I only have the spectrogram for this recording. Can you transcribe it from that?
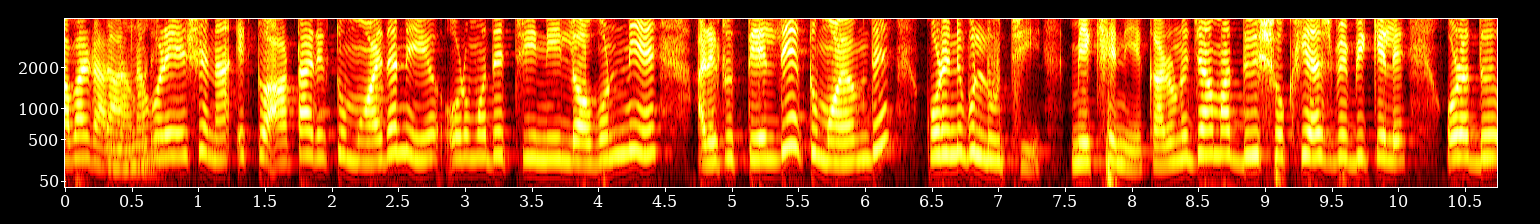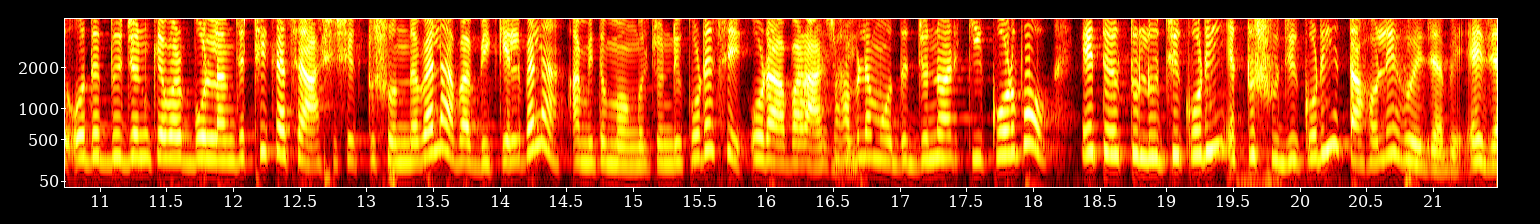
আবার রান্নাঘরে এসে না একটু আটা আর একটু ময়দা নিয়ে, ওর মধ্যে চিনি, লবণ নিয়ে, আর একটু তেল দিয়ে একটু ময়ম দিয়ে করে নেব লুচি, মেখে নিয়ে। কারণ যে আমার দুই সখী আসবে বিকেলে, ওরা ওদের দুজনকে আবার বললাম যে, ঠিক আছে, আসিস একটু সন্ধ্যাবেলা বা বিকেলবেলা না? আমি তো মঙ্গলচণ্ডী করেছি ওরা আবার আস ভাবলাম ওদের জন্য আর কি করব? এই তো একটু লুচি করি একটু সুজি করি তাহলেই হয়ে যাবে। এই যে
